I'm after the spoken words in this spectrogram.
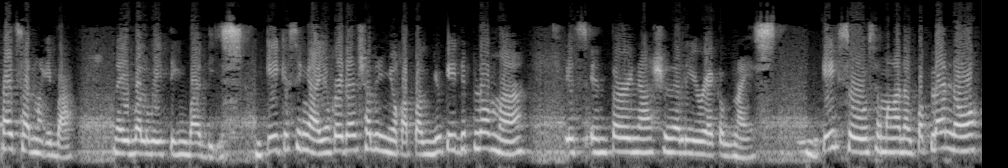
kahit saan mang iba na evaluating bodies. Okay? Kasi nga, yung credential niyo kapag UK diploma, it's internationally recognized. Okay? So, sa mga nagpaplano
